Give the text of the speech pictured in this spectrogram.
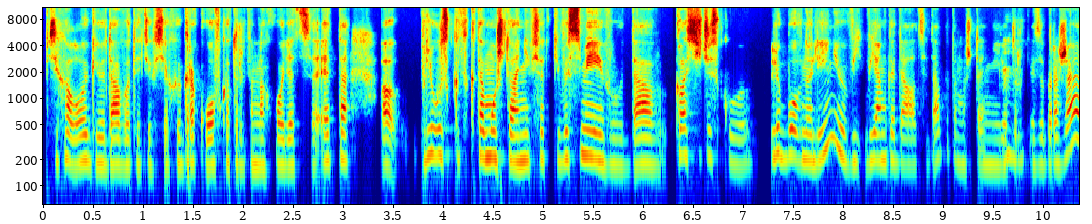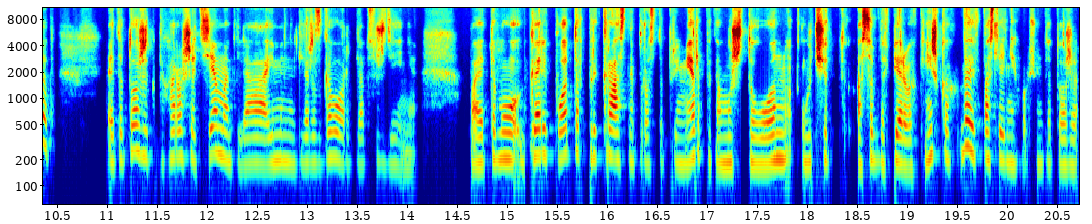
психологию, да, вот этих всех игроков, которые там находятся. Это э, плюс к, тому, что они все-таки высмеивают, да, классическую любовную линию в, в Young Adult, да, потому что они ее mm-hmm. только изображают. Это тоже хорошая тема для именно для разговора, для обсуждения. Поэтому Гарри Поттер прекрасный просто пример, потому что он учит, особенно в первых книжках, да и в последних, в общем-то, тоже,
